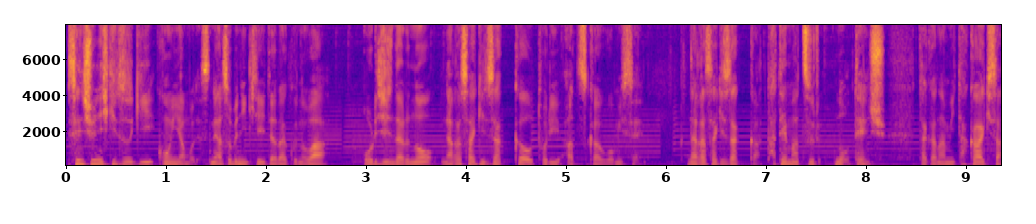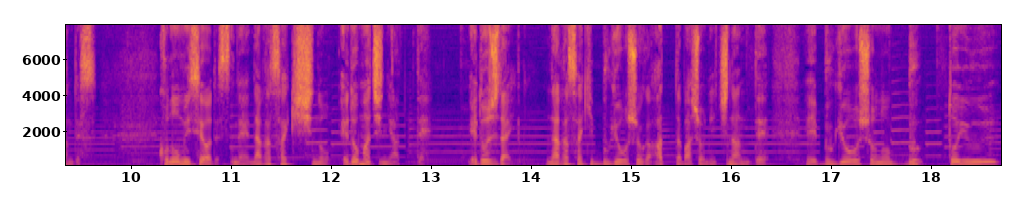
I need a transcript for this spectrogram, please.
先週に引き続き今夜もですね遊びに来ていただくのはオリジナルの長崎雑貨を取り扱うお店長崎雑貨立祭るの店主高波孝明さんです。このお店はですね長崎市の江戸町にあって江戸時代長崎奉行所があった場所にちなんで、え奉行所の「部」という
